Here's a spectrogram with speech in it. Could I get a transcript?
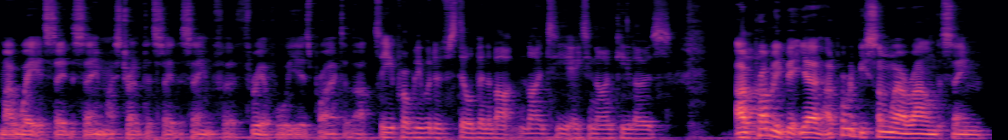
My weight had stayed the same, my strength had stayed the same for three or four years prior to that. so you probably would have still been about 90, 89 kilos. I'd probably be yeah, I'd probably be somewhere around the same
